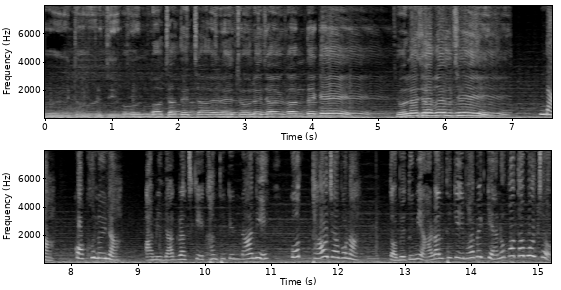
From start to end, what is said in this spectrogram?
তুই তোর জীবন বাঁচাতে চাইলে চলে যা এখান থেকে। চলে যা বলছি। না কখনোই না। আমি নাগরাজকে এখান থেকে না নিয়ে কোথাও যাব না। তবে তুমি আড়াল থেকে এভাবে কেন কথা বলছো?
